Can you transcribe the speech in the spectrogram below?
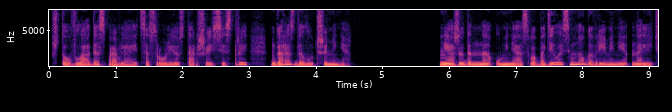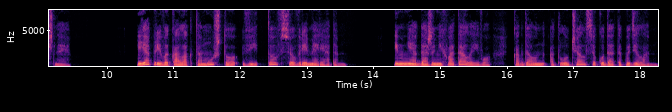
что Влада справляется с ролью старшей сестры гораздо лучше меня. Неожиданно у меня освободилось много времени на личное. Я привыкала к тому, что Витто все время рядом. И мне даже не хватало его, когда он отлучался куда-то по делам.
